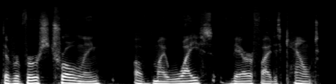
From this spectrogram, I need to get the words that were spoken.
the reverse trolling of my wife's verified account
